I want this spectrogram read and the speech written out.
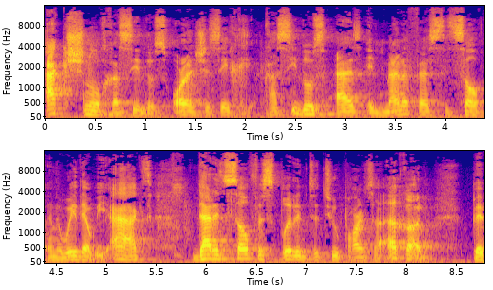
actional chasidus, or I should say chasidus as it manifests itself in the way that we act, that itself is split into two parts. The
